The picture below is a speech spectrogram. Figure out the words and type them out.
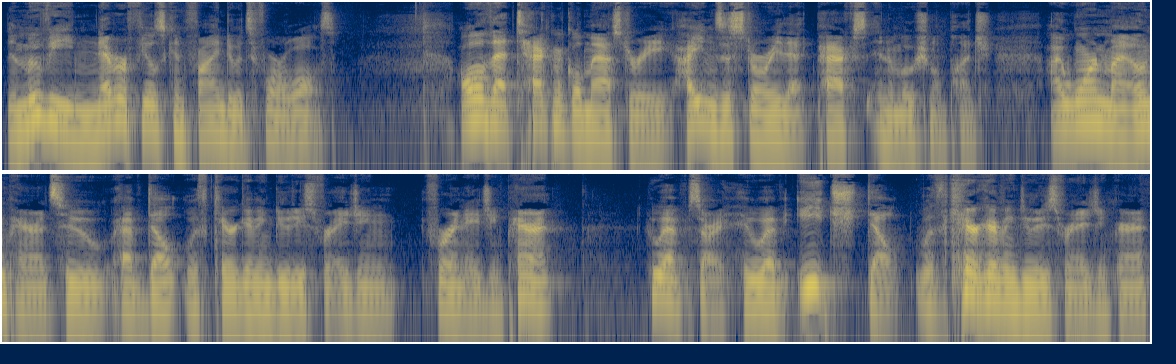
the movie never feels confined to its four walls. All of that technical mastery heightens a story that packs an emotional punch. I warned my own parents who have dealt with caregiving duties for aging for an aging parent, who have sorry, who have each dealt with caregiving duties for an aging parent,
